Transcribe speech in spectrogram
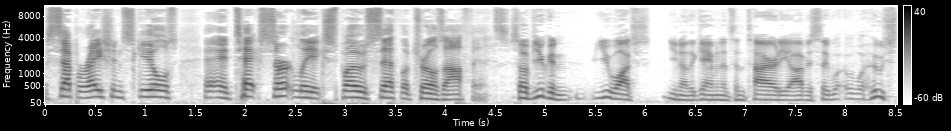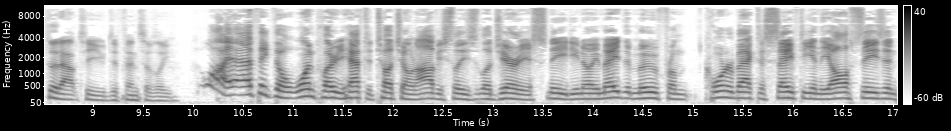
separation skills, and Tech certainly exposed Seth Littrell's offense. So if you can, you watch, you know, the game in its entirety. Obviously, Wh- wh- who stood out to you defensively? Well, I, I think the one player you have to touch on, obviously, is L'Jarius Sneed. You know, he made the move from cornerback to safety in the offseason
